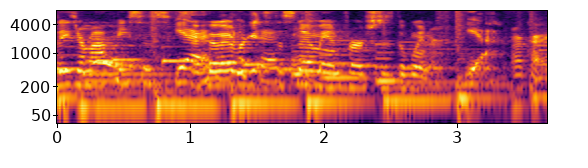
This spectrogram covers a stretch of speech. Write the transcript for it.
These are my pieces? Yeah, So whoever gets the snowman first is the winner. Yeah. Okay.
